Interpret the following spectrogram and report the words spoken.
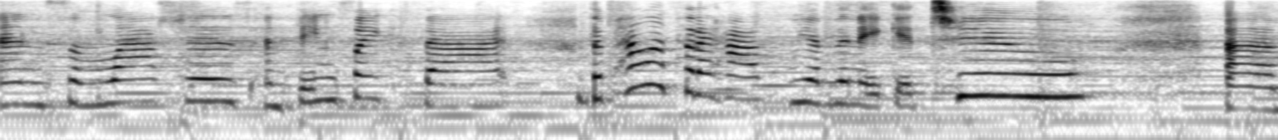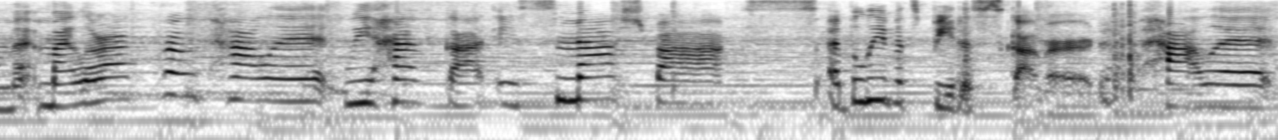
and some lashes and things like that. The palettes that I have, we have the Naked 2, um, my Lorac Pro palette, we have got a Smashbox, I believe it's Be Discovered palette,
